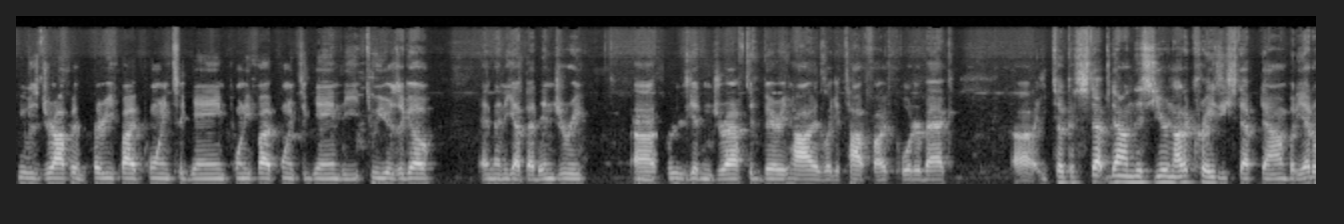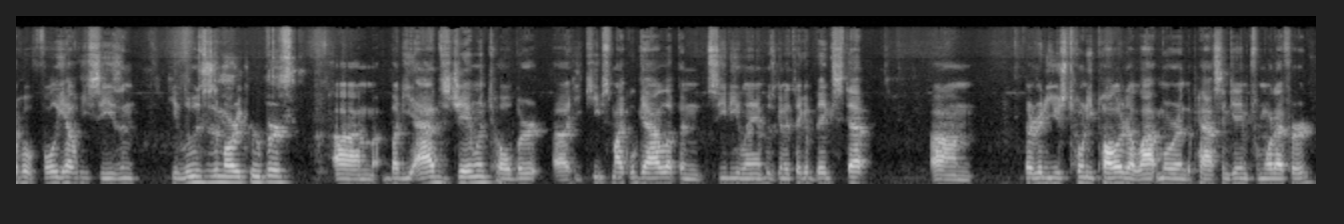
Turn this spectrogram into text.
He was dropping 35 points a game, 25 points a game the two years ago, and then he got that injury. Uh, so he was getting drafted very high as like a top five quarterback. Uh, he took a step down this year, not a crazy step down, but he had a whole fully healthy season. He loses Amari Cooper, um, but he adds Jalen Tolbert. Uh, he keeps Michael Gallup and CeeDee Lamb, who's going to take a big step. Um, they're going to use Tony Pollard a lot more in the passing game, from what I've heard.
